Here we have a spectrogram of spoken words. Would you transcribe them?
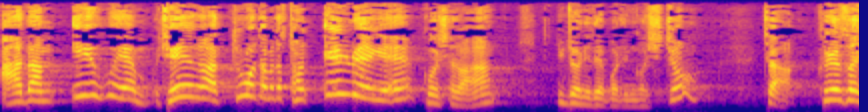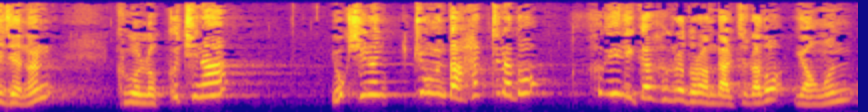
아담 이후에 죄가 들어오자마자 전 인류에게 그것이 다 유전이 돼버린 것이죠. 자, 그래서 이제는 그걸로 끝이나 욕심은 죽는다 할지라도 흙이니까 흙으로 돌아간다 할지라도 영은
